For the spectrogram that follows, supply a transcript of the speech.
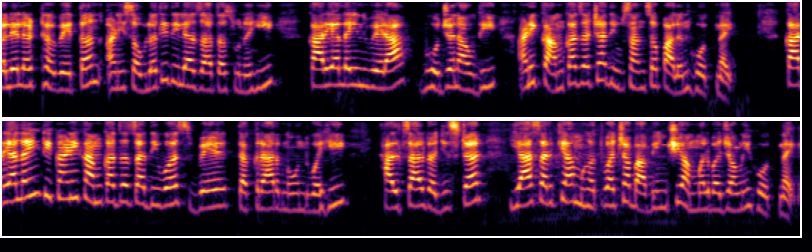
गलेलठ्ठ वेतन आणि सवलती दिल्या जात असूनही कार्यालयीन वेळा भोजनावधी आणि कामकाजाच्या दिवसांचं पालन होत नाही. कार्यालयीन ठिकाणी कामकाजाचा दिवस वेळ तक्रार नोंद वही हालचाल रजिस्टर यासारख्या महत्त्वाच्या बाबींची अंमलबजावणी होत नाही.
